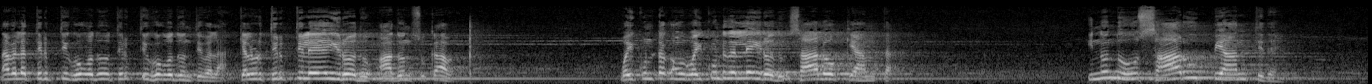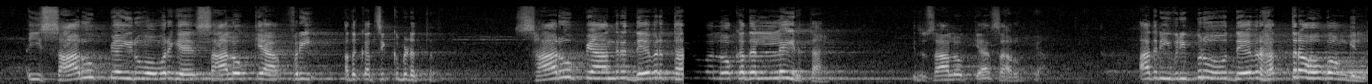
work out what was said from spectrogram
ನಾವೆಲ್ಲ ತಿರುಪ್ತಿಗೆ ಹೋಗೋದು ತಿರುಪ್ತಿಗೆ ಹೋಗೋದು ಅಂತೀವಲ್ಲ? ಕೆಲವರು ತಿರುಪ್ತಿಲೇ ಇರೋದು, ಅದೊಂದು ಸುಖ ವೈಕುಂಠ, ಅವ್ರು ವೈಕುಂಠದಲ್ಲೇ ಇರೋದು, ಸಾಲೋಕ್ಯ ಅಂತ. ಇನ್ನೊಂದು ಸಾರೂಪ್ಯ ಅಂತಿದೆ. ಈ ಸಾರೂಪ್ಯ ಇರುವವರಿಗೆ ಸಾಲೋಕ್ಯ ಫ್ರೀ, ಅದಕ್ಕೆ ಅದು ಸಿಕ್ಕಿಬಿಡುತ್ತೆ ಸಾರೂಪ್ಯ ಅಂದರೆ ದೇವರ ತರುವ ಲೋಕದಲ್ಲೇ ಇರ್ತಾರೆ. ಇದು ಸಾಲೋಕ್ಯ, ಸಾರೂಪ್ಯ. ಆದರೆ ಇವರಿಬ್ಬರು ದೇವರ ಹತ್ರ ಹೋಗೋಂಗಿಲ್ಲ.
